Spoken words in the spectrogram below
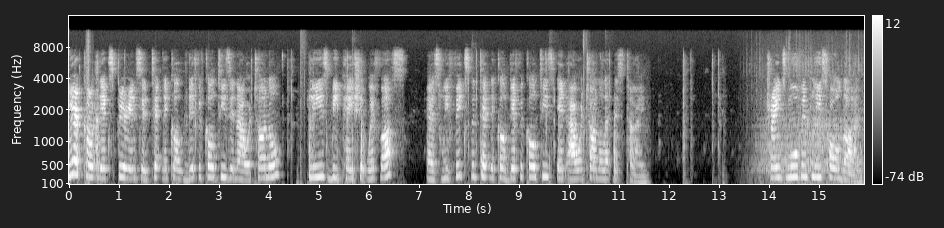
We are currently experiencing technical difficulties in our tunnel. Please be patient with us as we fix the technical difficulties in our tunnel at this time. Trains moving, please hold on.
